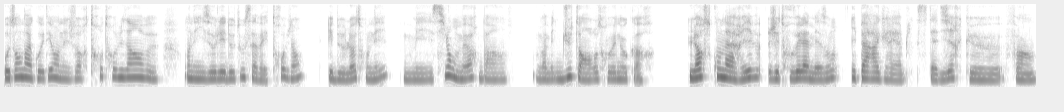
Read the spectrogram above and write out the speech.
autant d'un côté, on est genre: «Trop, trop bien, heu, on est isolé de tout, ça va être trop bien» et de l'autre, on est: «Mais si on meurt, ben, on va mettre du temps à retrouver nos corps». Lorsqu'on arrive, j'ai trouvé la maison hyper agréable. C'est-à-dire que, enfin,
